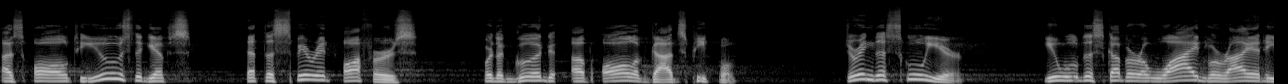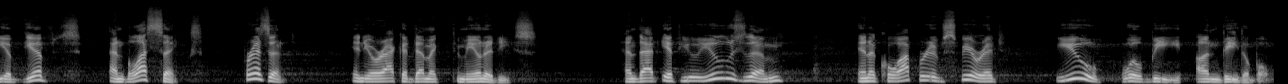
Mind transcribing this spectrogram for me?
us all to use the gifts that the Spirit offers for the good of all of God's people. During this school year, you will discover a wide variety of gifts and blessings present in your academic communities, and that if you use them in a cooperative spirit, you will be unbeatable.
